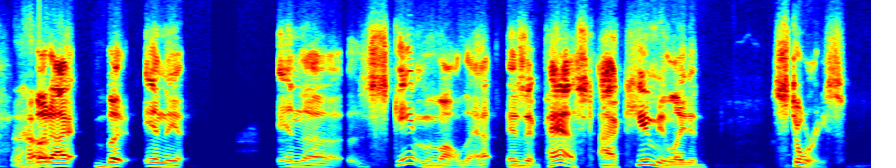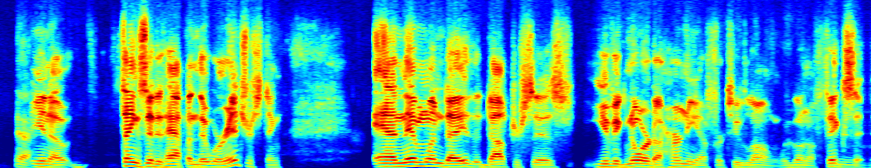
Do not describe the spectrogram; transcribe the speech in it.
but i but in the in the scheme of all that as it passed i accumulated stories yeah you know things that had happened that were interesting and then one day the doctor says, You've ignored a hernia for too long. We're going to fix mm. it.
